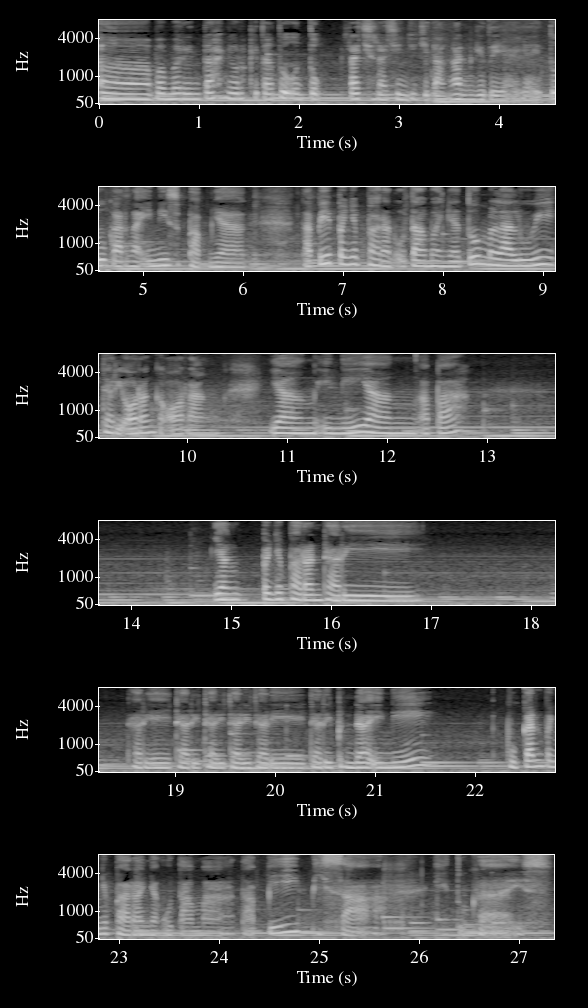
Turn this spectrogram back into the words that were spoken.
uh, pemerintah nyuruh kita tuh untuk rajin-rajin cuci tangan gitu ya yaitu karena ini sebabnya tapi penyebaran utamanya tuh melalui dari orang ke orang. Yang ini yang apa? Yang penyebaran dari dari dari dari dari dari dari benda ini bukan penyebaran yang utama, tapi bisa gitu guys.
